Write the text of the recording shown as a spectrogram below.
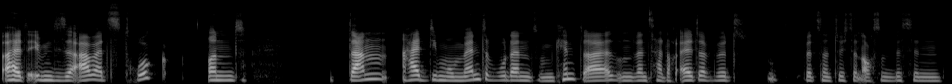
war halt eben dieser Arbeitsdruck und dann halt die Momente, wo dann so ein Kind da ist und wenn es halt auch älter wird, wird es natürlich dann auch so ein bisschen,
